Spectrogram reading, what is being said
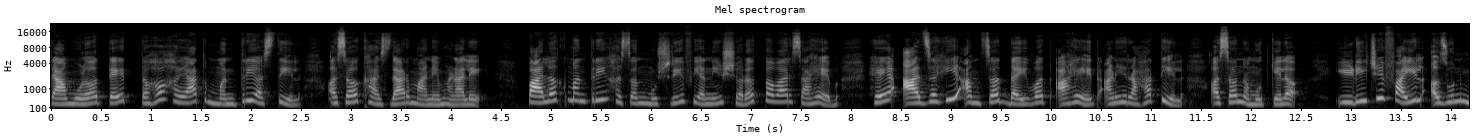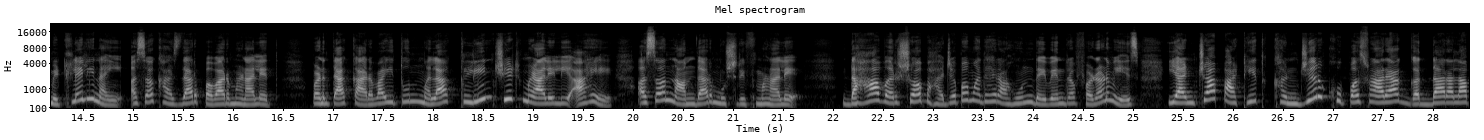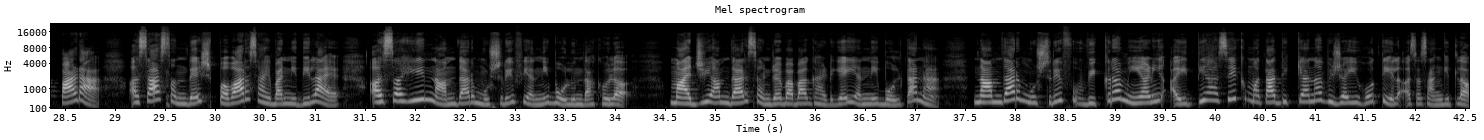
त्यामुळं ते तहहयात मंत्री असतील असं खासदार माने म्हणाले. पालकमंत्री हसन मुश्रीफ यांनी शरद पवार साहेब हे आजही आमचं दैवत आहेत आणि राहतील असं नमूद केलं. ईडीची फाईल अजून मिटलेली नाही असं खासदार पवार म्हणालेत. पण त्या कारवाईतून मला क्लीन चिट मिळालेली आहे असं नामदार मुश्रीफ म्हणाले. दहा वर्ष भाजपमध्ये राहून देवेंद्र फडणवीस यांच्या पाठीत खंजीर खुपसणाऱ्या गद्दाराला पाडा असा संदेश पवार साहेबांनी दिलाय असंही नामदार मुश्रीफ यांनी बोलून दाखवलं. माजी आमदार संजयबाबा घाटगे यांनी बोलताना नामदार मुश्रीफ विक्रमी आणि ऐतिहासिक मताधिक्यानं विजयी होतील असं सांगितलं.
